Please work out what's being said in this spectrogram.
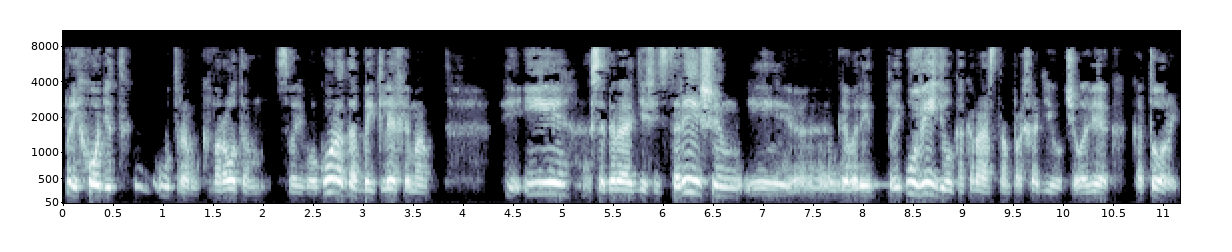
приходит утром к воротам своего города, Бейтлехема, и, и собирает 10 старейшин, и э, говорит, увидел как раз там проходил человек, который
